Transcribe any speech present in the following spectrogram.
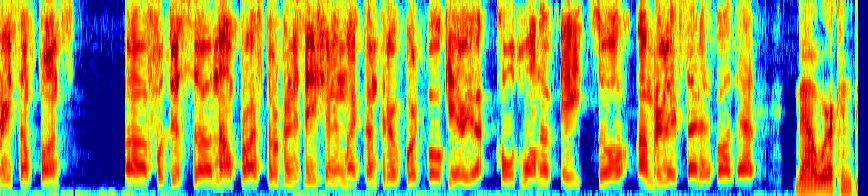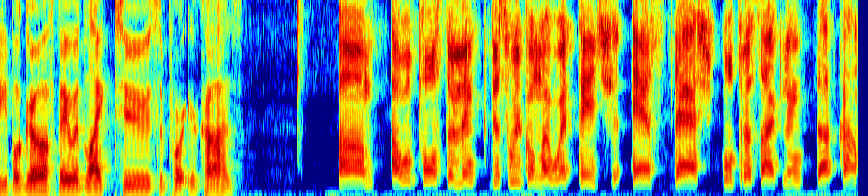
raise some funds uh, for this uh, non-profit organization in my country of birth, Bulgaria, called One of Eight. So I'm really excited about that. Now, where can people go if they would like to support your cause? Um, I will post a link this week on my webpage, s-ultracycling.com.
